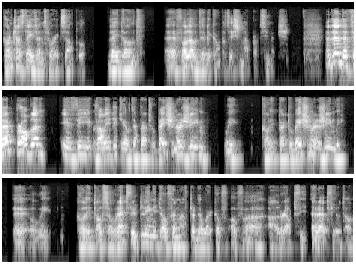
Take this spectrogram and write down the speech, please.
contrast agents, for example, they don't uh, follow the decomposition approximation. And then the third problem is the validity of the perturbation regime. We call it perturbation regime. We, uh, we call it also Redfield limit, often after the work of, of uh, Al Redfield on,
